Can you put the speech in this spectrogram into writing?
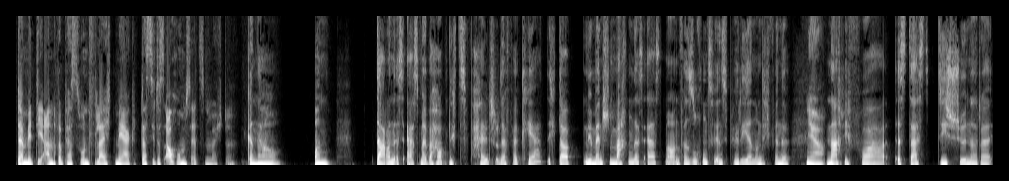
Damit die andere Person vielleicht merkt, dass sie das auch umsetzen möchte. Genau. Und daran ist erstmal überhaupt nichts falsch oder verkehrt. Ich glaube, wir Menschen machen das erstmal und versuchen zu inspirieren. Und ich finde, ja. nach wie vor ist das die schönere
